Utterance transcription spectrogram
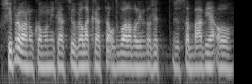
šifrovanú komunikáciu veľakrát sa odvolávali na to, že, že sa bavia o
